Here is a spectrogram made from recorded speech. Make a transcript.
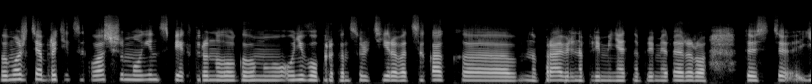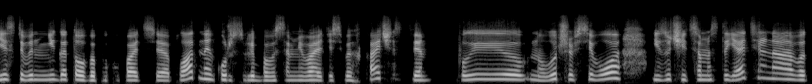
Вы можете обратиться к вашему инспектору налоговому, у него проконсультироваться, как э, ну, правильно применять, например, РРО. То есть, э, если вы не готовы покупать платные курсы, либо вы сомневаетесь, сомневаетесь в их качестве, вы ну, лучше всего изучить самостоятельно. Вот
